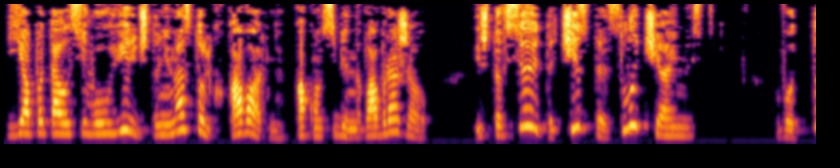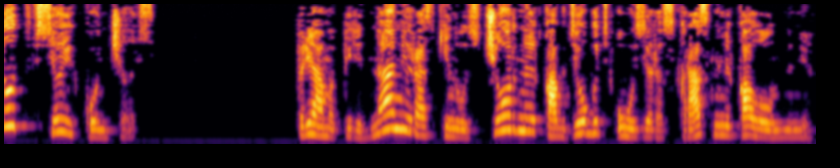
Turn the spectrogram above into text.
Я пыталась его уверить, что не настолько коварно, как он себе навоображал, и что все это чистая случайность. Вот тут все и кончилось. Прямо перед нами раскинулось черное, как деготь, озеро с красными колоннами,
